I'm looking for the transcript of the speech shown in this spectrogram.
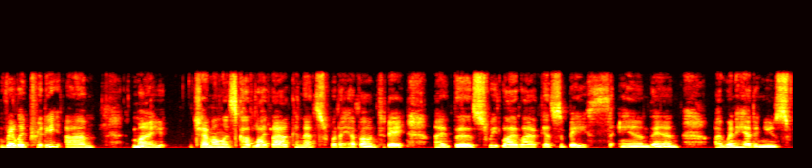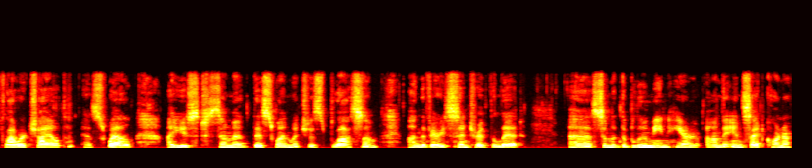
really pretty. Um, my channel is called Lilac, and that's what I have on today. I have the Sweet Lilac as the base, and then I went ahead and used Flower Child as well. I used some of this one, which is Blossom, on the very center of the lid. Uh, some of the blooming here on the inside corner.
